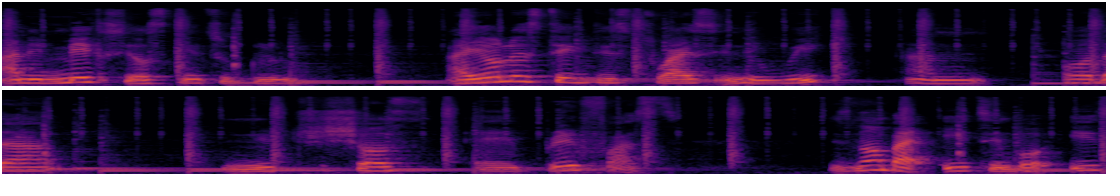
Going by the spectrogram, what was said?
and it makes your skin to glue i always take this twice in a week and other nutritious uh, breakfast. It's not by eating but eat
